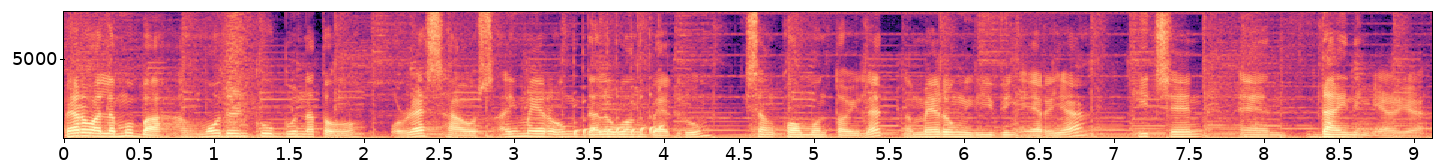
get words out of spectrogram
Pero alam mo ba, ang modern kubo na to o rest house ay mayroong dalawang bedroom, isang common toilet na mayroong living area, kitchen, and dining area.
